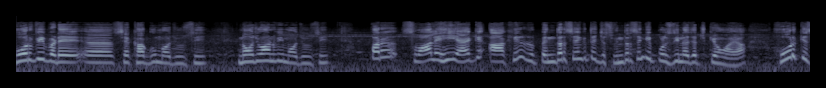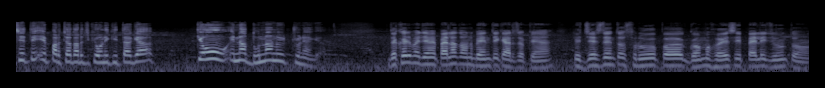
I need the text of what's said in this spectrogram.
ਹੋਰ ਵੀ ਬੜੇ ਸਿੱਖ ਆਗੂ ਮੌਜੂਦ ਸੀ, ਨੌਜਵਾਨ ਵੀ ਮੌਜੂਦ ਸੀ। ਪਰ ਸਵਾਲ ਇਹੀ ਹੈ ਕਿ ਆਖਿਰ ਰੁਪਿੰਦਰ ਸਿੰਘ ਤੇ ਜਸਵਿੰਦਰ ਸਿੰਘ ਹੀ ਪੁਲਿਸ ਦੀ ਨਜ਼ਰ 'ਚ ਕਿਉਂ ਆਇਆ? ਹੋਰ ਕਿਸੇ ਤੇ ਇਹ ਪਰਚਾ ਦਰਜ ਕਿਉਂ ਨਹੀਂ ਕੀਤਾ ਗਿਆ? ਕਿਉਂ ਇਹਨਾਂ ਦੋਨਾਂ ਨੂੰ ਚੁਣਿਆ ਗਿਆ? ਦੇਖੋ ਜੀ, ਮੈਂ ਜਿਵੇਂ ਪਹਿਲਾਂ ਤੁਹਾਨੂੰ ਬੇਨਤੀ ਕਰ ਚੁੱਕਿਆ ਕਿ ਜਿਸ ਦਿਨ ਤੋਂ ਸਰੂਪ ਗੁੰਮ ਹੋਏ ਸੀ ਪਹਿਲੀ ਜੂਨ ਤੋਂ,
